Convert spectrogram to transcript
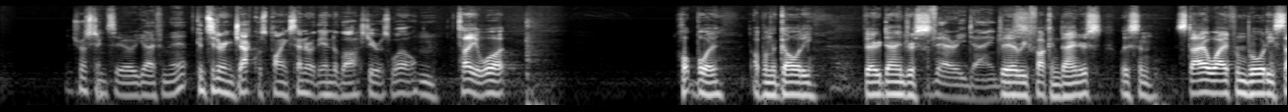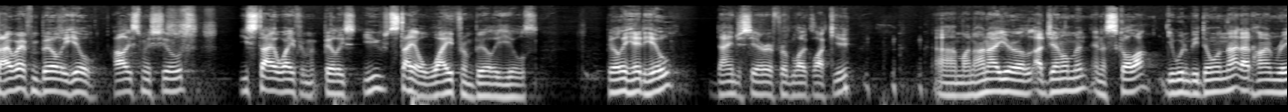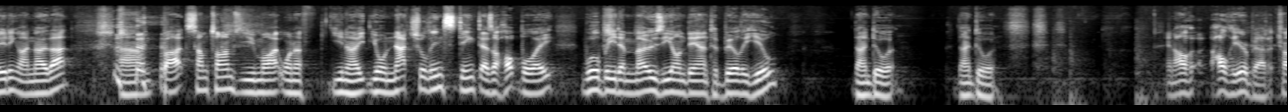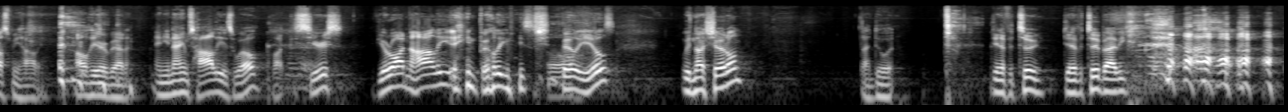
interesting. Let's see where we go from there. Considering Jack was playing centre at the end of last year as well. Hmm. Tell you what, hot boy up on the Goldie, very dangerous. Very dangerous. Very fucking dangerous. Listen, stay away from Broady. Stay away from Burleigh Hill. Harley Smith Shields. You stay away from it, Burleigh. You stay away from Burleigh Hills. Burleigh Head Hill, dangerous area for a bloke like you. Um, and I know you're a, a gentleman and a scholar. You wouldn't be doing that at home reading. I know that. Um, but sometimes you might want to, you know, your natural instinct as a hot boy will be to mosey on down to Burleigh Hill. Don't do it. Don't do it. And I'll, I'll hear about it. Trust me, Harley. I'll hear about it. And your name's Harley as well. Like, serious? If you're riding a Harley in Burleigh, Burleigh Hills with no shirt on, don't do it. Dinner for two. Dinner for two, baby.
